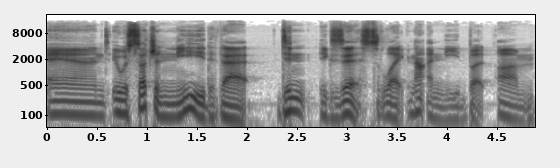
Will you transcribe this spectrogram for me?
and it was such a need that didn't exist. Like not a need, but um,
